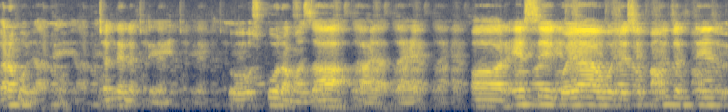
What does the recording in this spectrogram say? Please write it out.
गर्म हो जाते हैं चलने लगते हैं। तो उसको रमज़ा कहा जाता है। और ऐसे गोया वो जैसे पाँव जलते हैं तो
